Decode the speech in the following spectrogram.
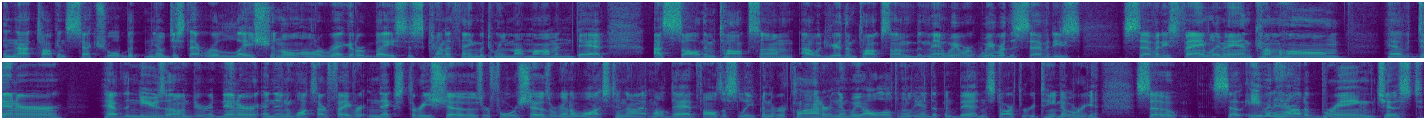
and not talking sexual, but you know, just that relational on a regular basis kind of thing between my mom and dad. I saw them talk some, I would hear them talk some, but man, we were we were the 70s 70s family, man. Come home, have dinner, have the news on during dinner, and then what's our favorite next three shows or four shows we're going to watch tonight while dad falls asleep in the recliner, and then we all ultimately end up in bed and start the routine over again. So so even how to bring just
